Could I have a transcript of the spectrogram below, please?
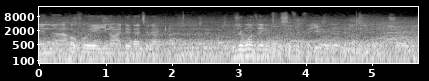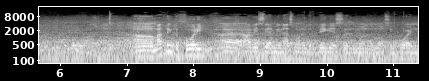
and uh, hopefully, you know, I did that today. Was there one thing in specific that you were working on that you wanted to show people who were watching? Um, I think the 40, uh, obviously, I mean, that's one of the biggest and one of the most important.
